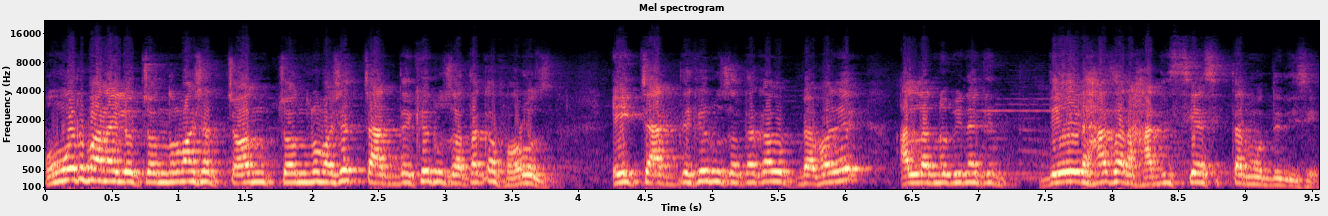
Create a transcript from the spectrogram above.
ওমর বানাইলো চন্দ্র মাস আর চন- চন্দ্র মাসের চাঁদ দেখে রোজা থাকা ফরজ। এই চাঁদ দেখে রোজা থাকা ব্যাপারে আল্লাহ নবী নাকি দেড় হাজার হাদিস তার মধ্যে দিছে।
